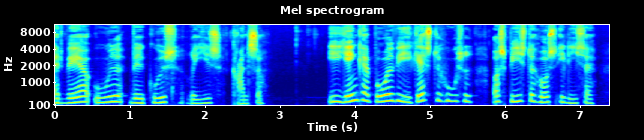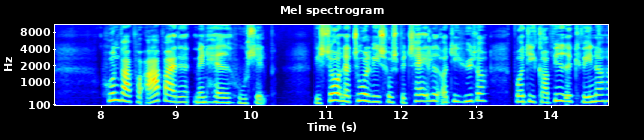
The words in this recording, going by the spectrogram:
at være ude ved Guds riges grænser. I Jenka boede vi i gæstehuset og spiste hos Elisa. Hun var på arbejde, men havde hushjælp. Vi så naturligvis hospitalet og de hytter, hvor de gravide kvinder,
